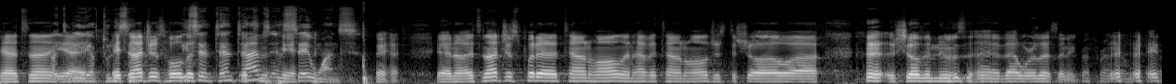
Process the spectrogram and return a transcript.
Yeah, it's not. Practically, Yeah, you have to it's not just hold. a- listen ten times and yeah. say once. Yeah, yeah, no, it's not just put a town hall and have a town hall just to show uh, show the news uh, that we're listening. Referendum, Right?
